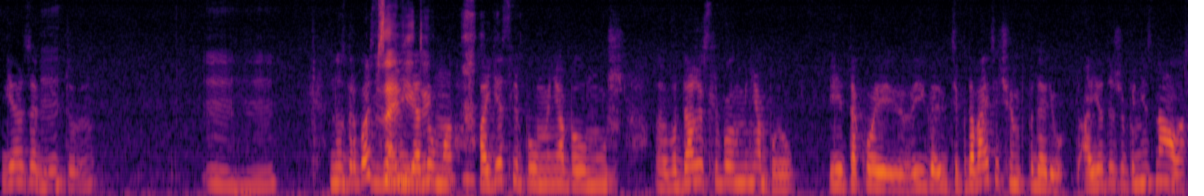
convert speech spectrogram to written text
Я завидую. Но с другой стороны, я Завидуй. думаю, а если бы у меня был муж, э, вот даже если бы он у меня был, и такой, и типа, давайте что-нибудь подарю, а я даже бы не знала,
